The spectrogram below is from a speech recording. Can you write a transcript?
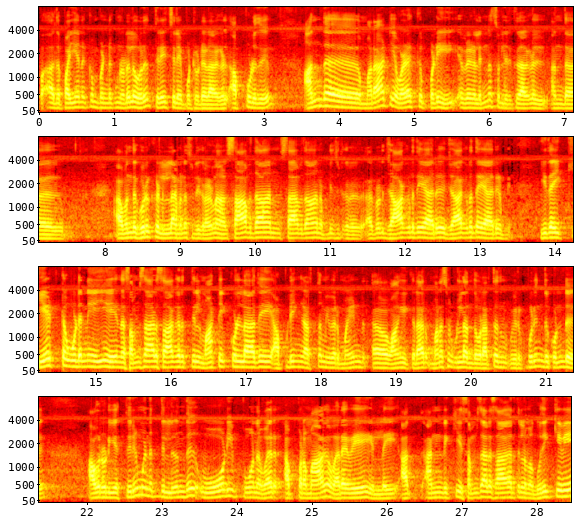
ப- அந்த பையனுக்கும் பெண்ணுக்கும் நடுவில் ஒரு திரைச்சிலை போட்டு விடுகிறார்கள் அப்பொழுது அந்த மராட்டிய வழக்கப்படி இவர்கள் என்ன சொல்லியிருக்கிறார்கள்? அந்த அந்த குருக்கள் எல்லாம் என்ன சொல்லியிருக்கிறாங்கன்னா சாவதான் சாவதான் அப்படின்னு சொல்லியிருக்கிறார். அதோட ஜாகிரதையாரு ஜாகிரதையாரு அப்படி. இதை கேட்ட உடனேயே இந்த சம்சார சாகரத்தில் மாட்டிக்கொள்ளாதே அப்படிங்கிற அர்த்தம் இவர் மைண்ட் வாங்கிக்கிறார். மனசுக்குள்ளே அந்த ஒரு அர்த்தம் இவர் புரிந்து கொண்டு அவருடைய திருமணத்திலிருந்து ஓடி போனவர் அப்புறமாக வரவே இல்லை. அத் அன்றைக்கு சம்சார சாகரத்தில் நம்ம குதிக்கவே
